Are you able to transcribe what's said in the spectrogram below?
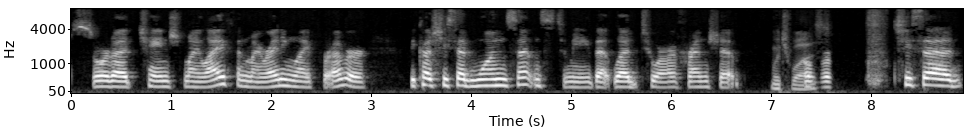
sort of changed my life and my writing life forever because she said one sentence to me that led to our friendship. Which was Over- She said,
